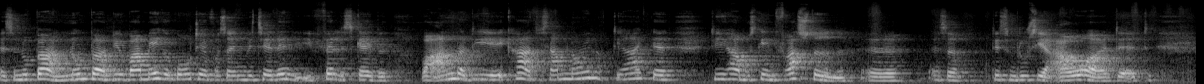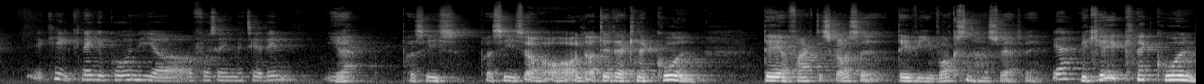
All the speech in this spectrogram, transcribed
Altså nu børn, nogle børn, de er jo bare mega gode til at få sig inviteret ind i fællesskabet, hvor andre, de ikke har de samme nøgler. De har, ikke, øh, de har måske en frastødende, øh, altså det som du siger, arver, at, at ikke helt knække koden i at, at få sig inviteret ind i, ja. Præcis, præcis. Og, og, og det der knæk koden, det er faktisk også det, vi voksne har svært ved. Ja, Vi kan ikke knække koden,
